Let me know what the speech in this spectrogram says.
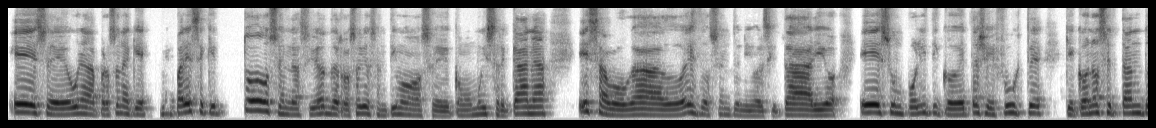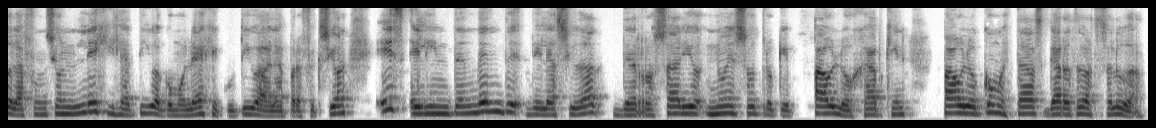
Es eh, una persona que me parece que todos en la ciudad de Rosario sentimos eh, como muy cercana. Es abogado, es docente universitario, es un político de talla y fuste que conoce tanto la función legislativa como la ejecutiva a la perfección. Es el intendente de la ciudad de Rosario, no es otro que Pablo Hapkin. Pablo, ¿cómo estás? Garrett te saluda.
